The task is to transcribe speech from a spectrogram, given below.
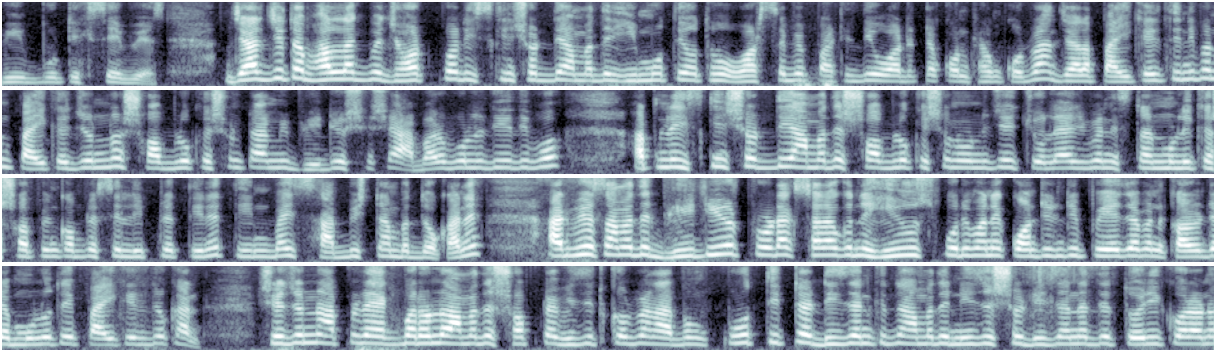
বি বুটিক সেভিয়ার্স যার যেটা ভালো লাগবে, ঝটপট স্ক্রিনশট দিয়ে আমাদের ইমোতে অথবা হোয়াটসঅ্যাপে পাঠিয়ে দিয়ে অর্ডারটা কনফার্ম করবেন। যারা পাইকারিতে নেবেন, পাইকারির জন্য সব লোকেশনটা আমি ভিডিও শেষে আবার বলে দিয়ে দিব। আপনার স্ক্রিনশট দিয়ে আমাদের সব লোকেশন অনুযায়ী চলে আসবেন ইস্টার্ন মল্লিকা শপিং কমপ্লেক্সের লিফটের তিনে, তিন বাই ছাব্বিশ নাম্বার দোকানে। আর ভিউয়ার্স আমাদের ভিডিওর প্রোডাক্ট ছাড়াও কিন্তু হিউজ পরিমাণে কোয়ান্টিটি পেয়ে যাবেন, কারণ এটা মূলত পাইকারি দোকান। সেজন্য আপনারা একবার হলো আমাদের সবটা ভিজিট করবেন এবং প্রত্যেকটা ডিজাইন কিন্তু আমাদের নিজস্ব ডিজাইনারদের তৈরি করানো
